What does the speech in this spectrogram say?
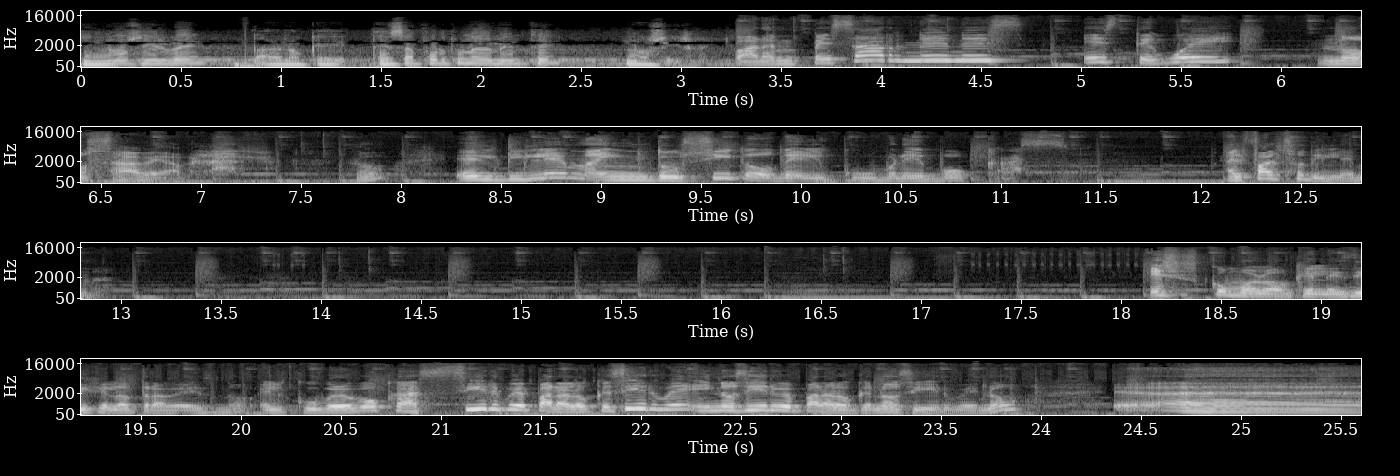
y no sirve para lo que desafortunadamente no sirve. Para empezar, nenes, este güey no sabe hablar, ¿no? El dilema inducido del cubrebocas. El falso dilema. Eso es como lo que les dije la otra vez, ¿no? El cubrebocas sirve para lo que sirve y no sirve para lo que no sirve, ¿no? Eh,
